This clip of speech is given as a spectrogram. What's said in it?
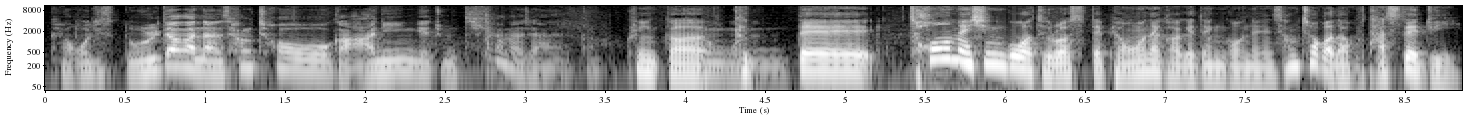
그냥 어디서 놀다가 난 상처가 아닌 게 좀 티가 나지 않을까? 그러니까 그때 처음에 신고가 들어왔을 때 병원에 가게 된 거는 상처가 나고 닷새 뒤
